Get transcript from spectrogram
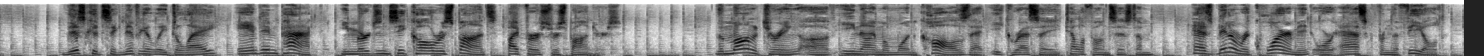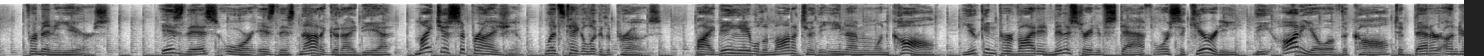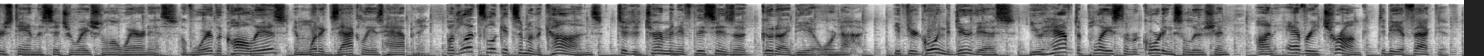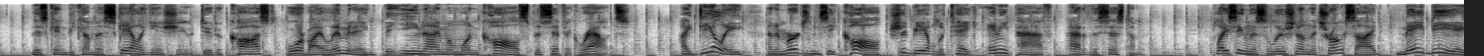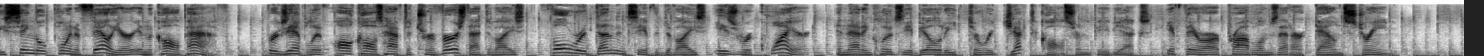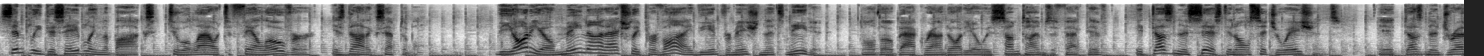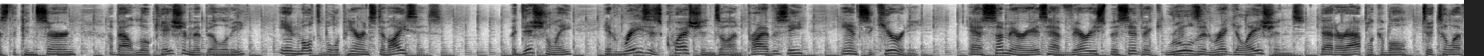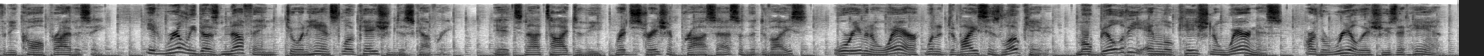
This could significantly delay and impact emergency call response by first responders. The monitoring of E911 calls that egress a telephone system has been a requirement or ask from the field for many years. Is this or is this not a good idea might just surprise you. Let's take a look at the pros. By being able to monitor the E911 call, you can provide administrative staff or security the audio of the call to better understand the situational awareness of where the call is and what exactly is happening. But let's look at some of the cons to determine if this is a good idea or not. If you're going to do this, you have to place the recording solution on every trunk to be effective. This can become a scaling issue due to cost or by limiting the E911 call specific routes. Ideally, an emergency call should be able to take any path out of the system. Placing the solution on the trunk side may be a single point of failure in the call path. For example, if all calls have to traverse that device, full redundancy of the device is required, and that includes the ability to reject calls from the PBX if there are problems that are downstream. Simply disabling the box to allow it to fail over is not acceptable. The audio may not actually provide the information that's needed. Although background audio is sometimes effective, it doesn't assist in all situations. It doesn't address the concern about location mobility and multiple appearance devices. Additionally, it raises questions on privacy and security, as some areas have very specific rules and regulations that are applicable to telephony call privacy. It really does nothing to enhance location discovery. It's not tied to the registration process of the device or even aware when a device is located. Mobility and location awareness are the real issues at hand.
